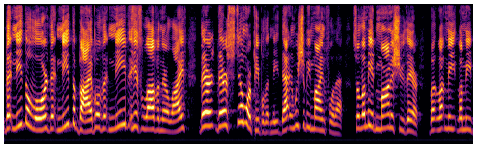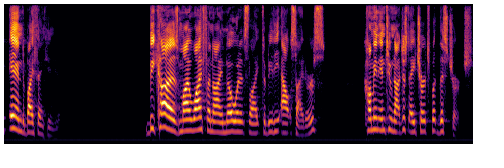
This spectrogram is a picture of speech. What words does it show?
that need the Lord, that need the Bible, that need His love in their life. There, there's still more people that need that, and we should be mindful of that. So let me admonish you there, but let me let me end by thanking you because my wife and I know what it's like to be the outsiders coming into not just a church, but this church,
